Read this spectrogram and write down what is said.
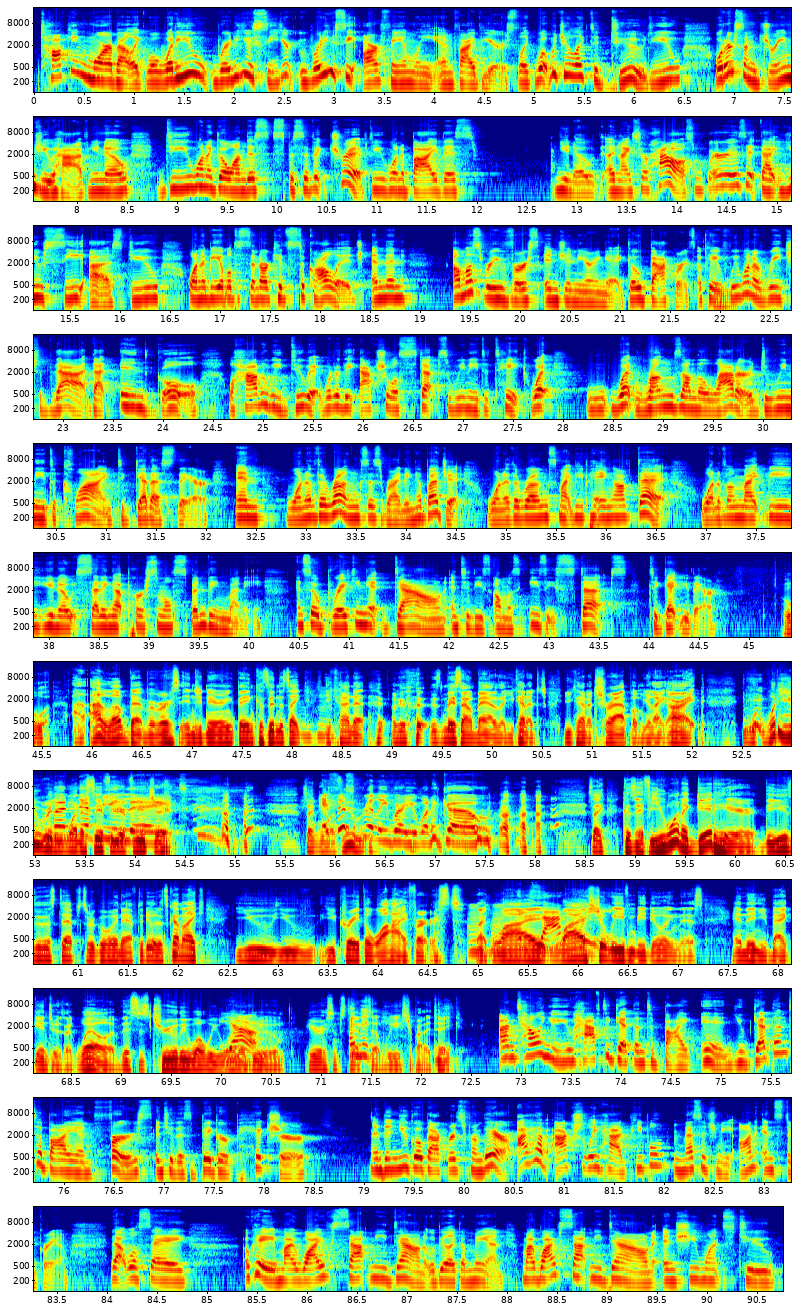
talking more about like well what do you where do you see your where do you see our family in 5 years? Like what would you like to do? Do you what are some dreams you have? You know do you want to go on this specific trip? Do you want to buy this you know a nicer house? Where is it that you see us? Do you want to be able to send our kids to college? And then almost reverse engineering it. Go backwards. Okay if we want to reach that that end goal well how do we do it? What are the actual steps we need to take? What what rungs on the ladder do we need to climb to get us there? And one of the rungs is writing a budget. One of the rungs might be paying off debt. One of them might be, you know, setting up personal spending money. And so breaking it down into these almost easy steps to get you there. Oh, I, I, love that reverse engineering thing because then it's like mm-hmm. you kind of. Okay, this may sound bad. It's like you kind of you kind of trap them. You're like, all right, what do you really want to see for your future? Like, well, is this you, really where you want to go? it's like because if you want to get here, these are the steps we're going to have to do. And it's kind of like you you you create the why 1st mm-hmm. Like why exactly. why should we even be doing this? And then you back into it. It's like, well, if this is truly what we want to yeah. do, here are some steps then, that we should probably take. I'm telling you, you have to get them to buy in. You get them to buy in first into this bigger picture and then you go backwards from there. I have actually had people message me on Instagram that will say, okay, my wife sat me down. It would be like a man. My wife sat me down and she wants to,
